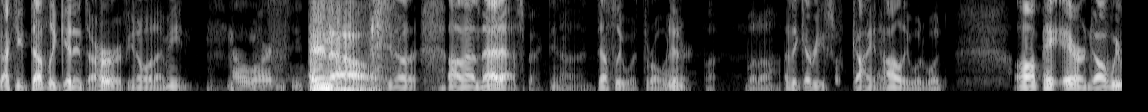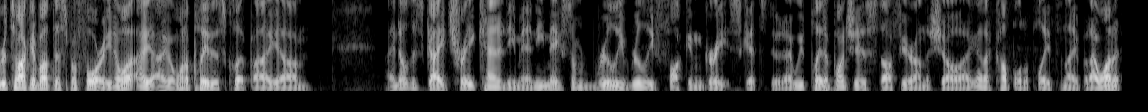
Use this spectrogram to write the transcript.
I can definitely get into her if you know what I mean. Oh Lord. Hey now, you know, uh, on that aspect, you know, I definitely would throw it in her. But but uh, I think every guy in Hollywood would. Um, hey, Aaron, uh, we were talking about this before. You know what? I I want to play this clip. I um. I know this guy Trey Kennedy, man. He makes some really, really fucking great skits, dude. We've played a bunch of his stuff here on the show. I got a couple to play tonight, but I want to.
